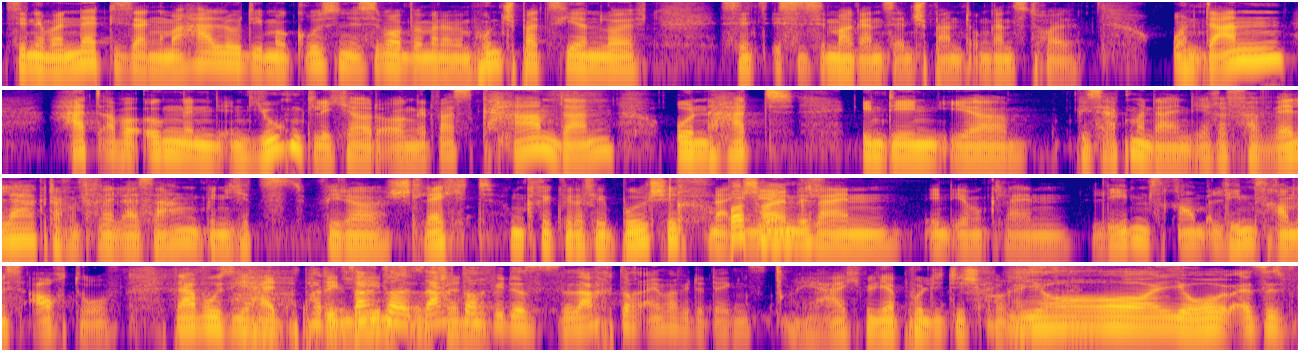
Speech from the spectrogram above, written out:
sind immer nett. Die sagen immer Hallo, die immer grüßen. Ist immer, wenn man mit dem Hund spazieren läuft, ist, ist es immer ganz entspannt und ganz toll. Und dann hat aber irgendein ein Jugendlicher oder irgendetwas kam dann und hat in den ihr, wie sagt man da, in ihre Favela, darf man Favela sagen, bin ich jetzt wieder schlecht und krieg wieder viel Bullshit? Na, Wahrscheinlich. In ihrem, kleinen, in ihrem kleinen Lebensraum. Lebensraum ist auch doof. Da, wo sie halt Patrick, sag doch, sag doch, wie du sag doch einfach, wie du denkst. Ja, ich will ja politisch korrekt sein. Jo, jo, also es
